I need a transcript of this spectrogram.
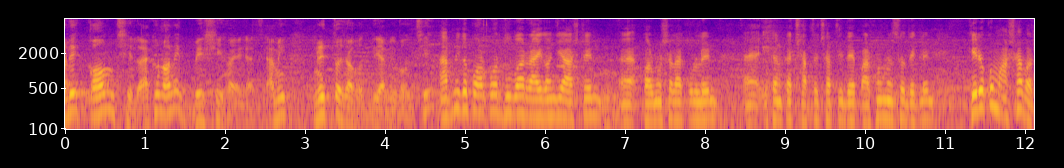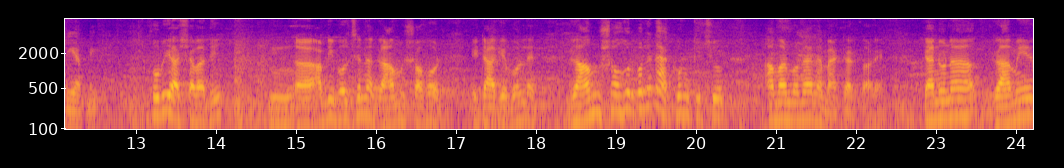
অনেক কম ছিল এখন অনেক বেশি হয়ে গেছে। আমি নৃত্য জগৎ দিয়ে আমি বলছি। আপনি তো পরপর দুবার রায়গঞ্জে আসলেন কর্মশালা করলেন এখানকার ছাত্রছাত্রীদের পারফরমেন্সও দেখলেন। কীরকম আশাবাদী আপনি? খুবই আশাবাদী। আপনি বলছেন না গ্রাম শহর, এটা আগে বললেন। গ্রাম শহর বলে না এখন কিছু আমার মনে হয় না ম্যাটার করে। কেননা গ্রামের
